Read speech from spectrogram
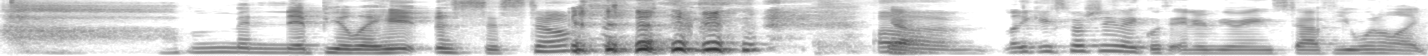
manipulate the system. yeah. Um, like especially like with interviewing stuff, you want to like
